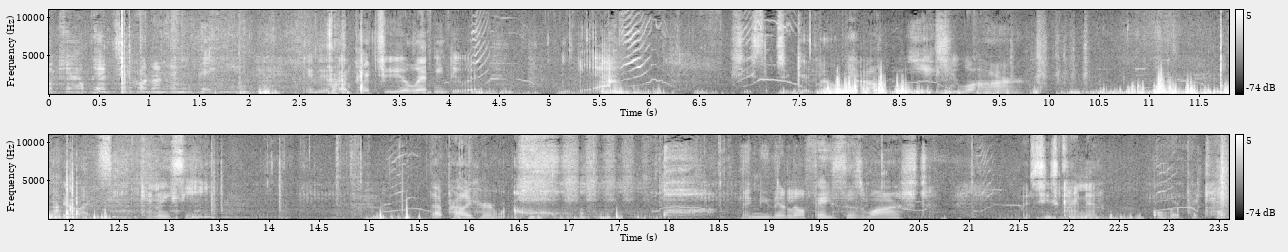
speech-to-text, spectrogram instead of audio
Okay, I'll pet you. Hold on, let me pet you. If I pet you, you'll let me do it. Yeah. She's such a good little pal. Yes, you are. Now, let's see. That probably hurt. they need their little faces washed. But she's kind of overprotected.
